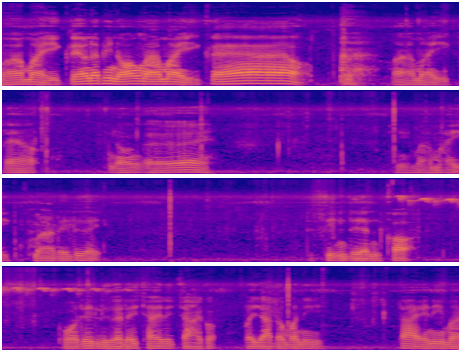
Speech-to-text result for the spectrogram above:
มาใหม่อีกแล้วนะพี่น้องมาใหม่อีกแล้ว มาใหม่อีกแล้ว น้องเอ้ยนี่มาใหม่อีกมาเรื่อยๆสิ้นเดือนก็ พอได้เหลือได้ใช้ได้จ่ายก็ประหยัดเอามานี่ ได้ไอ้นี่มา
